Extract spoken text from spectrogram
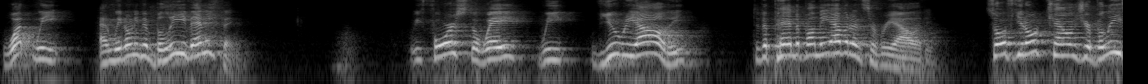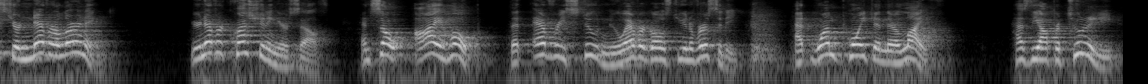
what we, and we don't even believe anything. We force the way we view reality to depend upon the evidence of reality. So if you don't challenge your beliefs, you're never learning. You're never questioning yourself. And so I hope that every student who ever goes to university at one point in their life has the opportunity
